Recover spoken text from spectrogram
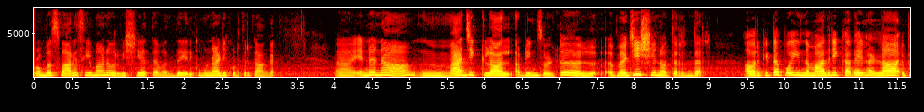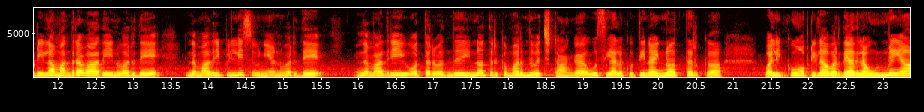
ரொம்ப சுவாரஸ்யமான ஒரு விஷயத்தை வந்து இதுக்கு முன்னாடி கொடுத்துருக்காங்க. என்னென்னா மேஜிக் லால் அப்படின்னு சொல்லிட்டு மெஜிஷியன் ஒருத்தர் இருந்தார். அவர்கிட்ட போய் இந்த மாதிரி கதைகள்லாம் இப்படிலாம் மந்திரவாதின்னு வருதே இந்த மாதிரி பில்லி சூனியன் வருதே இந்த மாதிரி ஒருத்தர் வந்து இன்னொருத்தருக்கு மருந்து வச்சுட்டாங்க ஊசியால் குத்தினா இன்னொருத்தருக்கு வலிக்கும் அப்படிலாம் வருதே அதெல்லாம் உண்மையா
